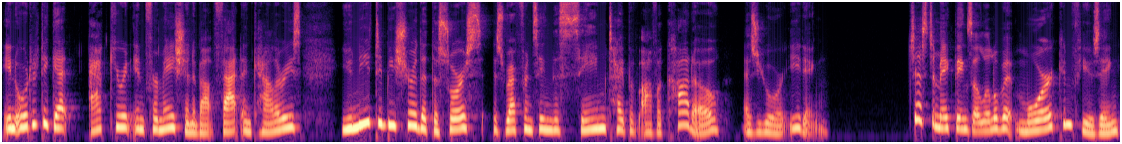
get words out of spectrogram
In order to get accurate information about fat and calories, you need to be sure that the source is referencing the same type of avocado as you're eating. Just to make things a little bit more confusing,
